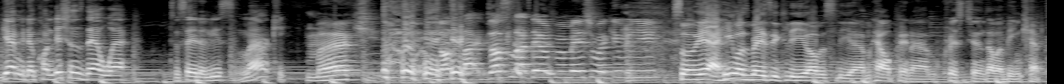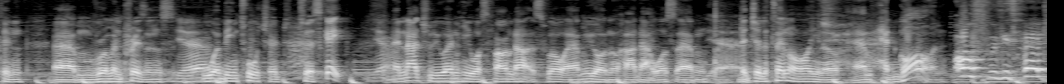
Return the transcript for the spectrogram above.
Get me? The conditions there were, to say the least, murky. Murky. just like just like the information we're giving you. So yeah, he was basically obviously um, helping um, Christians that were being kept in um, Roman prisons Yeah. who were being tortured to escape. Yeah. And naturally, when he was found out as well, um, you all know how that was. Um, Yeah. The gelatin, or you know, um, had gone. Off with his head.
